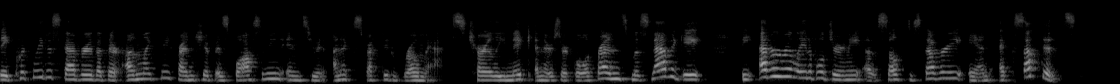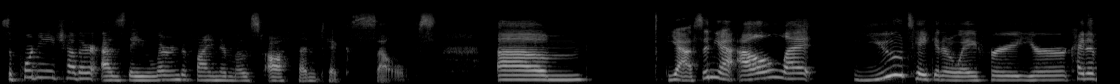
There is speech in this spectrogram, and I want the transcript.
they quickly discover that their unlikely friendship is blossoming into an unexpected romance. Charlie, Nick, and their circle of friends must navigate the ever relatable journey of self discovery and acceptance, supporting each other as they learn to find their most authentic selves. Um, yes, and yeah, I'll let you take it away for your kind of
